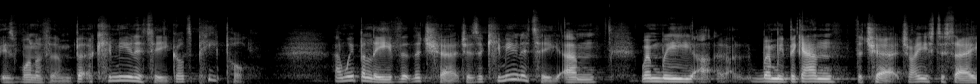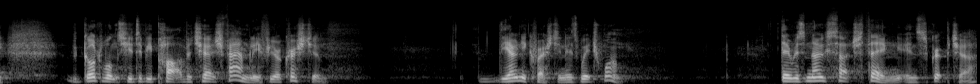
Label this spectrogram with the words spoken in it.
is one of them, but a community, God's people. and we believe that the church is a community. Um, when, we, uh, when we began the church, I used to say, God wants you to be part of a church family if you're a Christian. The only question is which one? There is no such thing in Scripture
